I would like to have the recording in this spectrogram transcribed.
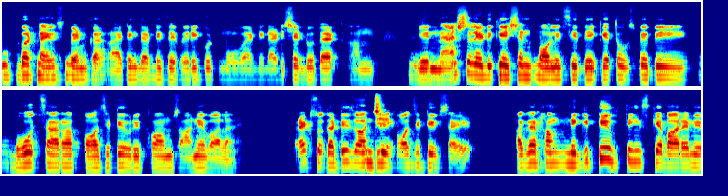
ऊपर टाइम स्पेंड करना। I think that is a very good move and in addition to that हम ये नेशनल एजुकेशन पॉलिसी देखे तो उसपे भी बहुत सारा पॉजिटिव रिफॉर्म्स आने वाला है। Right so that is on the positive side अगर हम नेगेटिव थिंग्स के बारे में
